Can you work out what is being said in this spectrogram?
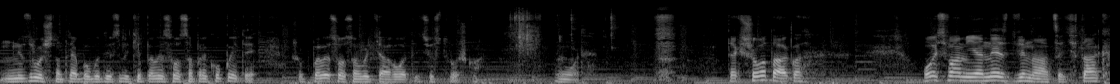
незручно, треба буде все-таки пилисоса прикупити, щоб пилисосом витягувати цю стружку. От. Так що отак от. Ось вам є NES 12. Так?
